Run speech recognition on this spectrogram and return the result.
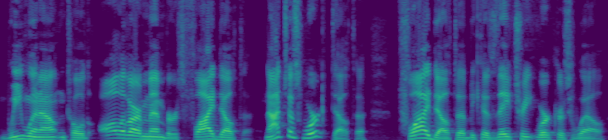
we went out and told all of our members fly Delta, not just work Delta, fly Delta because they treat workers well.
